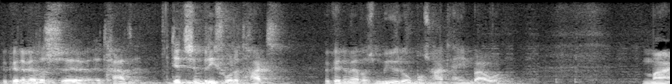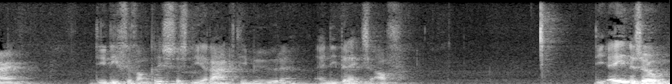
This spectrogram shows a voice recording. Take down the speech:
we kunnen wel eens, uh, het gaat, dit is een brief voor het hart. We kunnen wel eens muren om ons hart heen bouwen. Maar die liefde van Christus, die raakt die muren en die breekt ze af. Die ene zoon,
